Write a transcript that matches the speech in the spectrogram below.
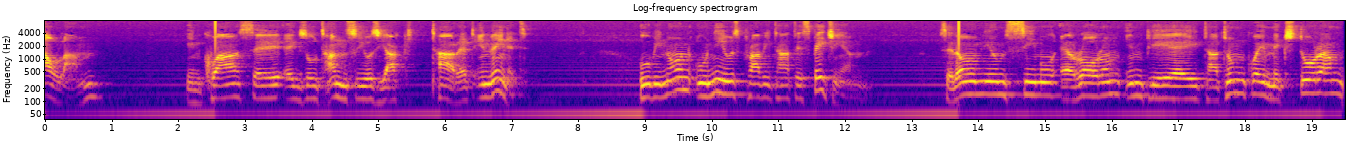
aulam in qua se exultantius jactaret invenit. Ubi non unius pravitate speciem sed omnium simul errorum impietatumque mixturam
